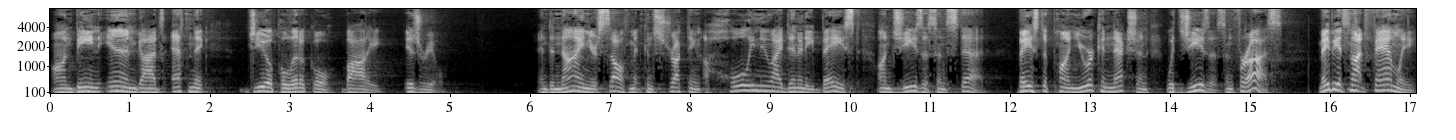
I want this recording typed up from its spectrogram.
on being in God's ethnic geopolitical body, Israel. And denying yourself meant constructing a wholly new identity based on Jesus instead, based upon your connection with Jesus. And for us, maybe it's not family,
